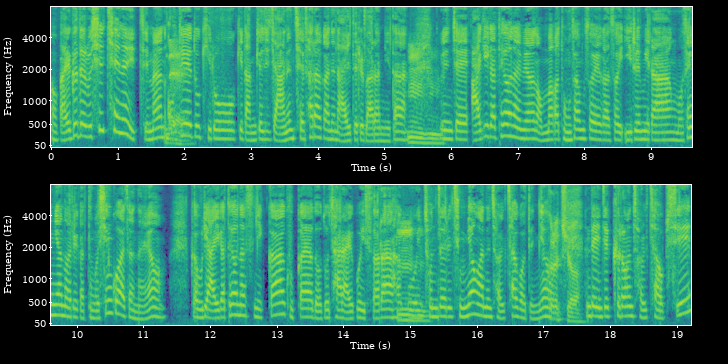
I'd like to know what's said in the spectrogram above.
어, 말 그대로 실체는 있지만 네. 어디에도 기록이 남겨지지 않은 채 살아가는 아이들을 말합니다. 음. 그리고 이제 아기가 태어나면 엄마가 동사무소에 가서 이름이랑 뭐 생년월일 같은 거 신고하잖아요. 그러니까 우리 아이가 태어났으니까 국가야 너도 잘 알고 있어라 하고 음. 존재를 증명하는 절차거든요. 그렇죠. 근데 이제 그런 절차 없이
